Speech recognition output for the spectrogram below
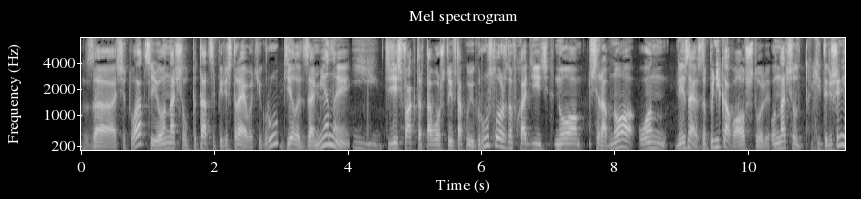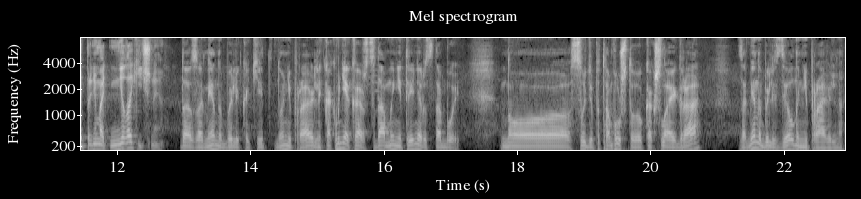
За ситуацией, и он начал пытаться перестраивать игру, делать замены, и здесь фактор того, что и в такую игру сложно входить, но все равно он, не знаю, запаниковал, что ли. Он начал какие-то решения принимать нелогичные. Да, замены были какие-то, ну, неправильные. Как мне кажется, да, мы не тренеры с тобой, но судя по тому, что как шла игра, замены были сделаны неправильно.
